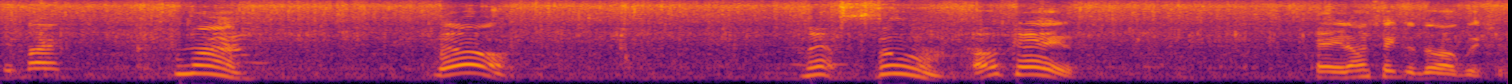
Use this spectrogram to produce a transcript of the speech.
Goodbye. Come on. Go. Yeah, boom. Okay. Hey, don't take the dog with you.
